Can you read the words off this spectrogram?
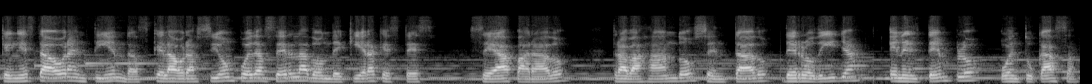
que en esta hora entiendas que la oración puede hacerla donde quiera que estés, sea parado, trabajando, sentado, de rodilla, en el templo o en tu casa.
